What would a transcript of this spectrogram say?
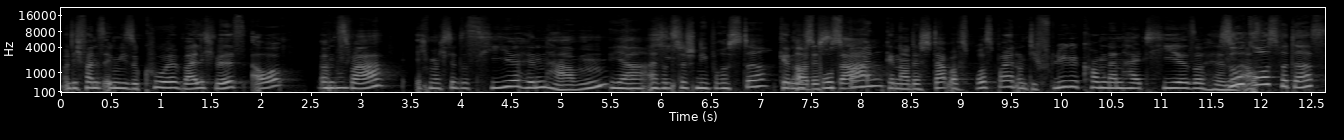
Und ich fand es irgendwie so cool, weil ich will es auch. Und zwar ich möchte das hier hin haben. Ja, also Hier- zwischen die Brüste, Genau, aufs der Brustbein. Stab, genau, der Stab aufs Brustbein und die Flügel kommen dann halt hier so hin. So groß wird das?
